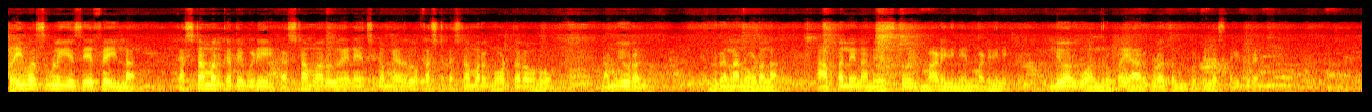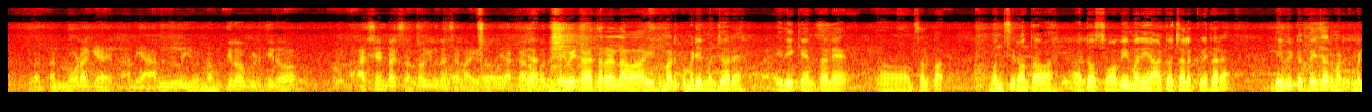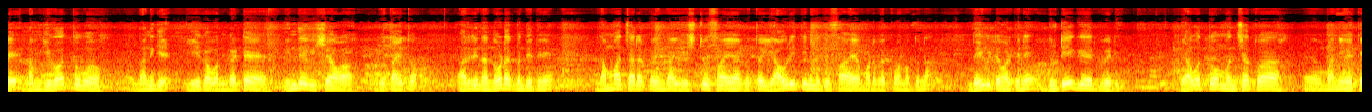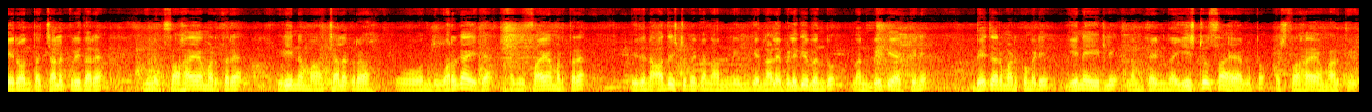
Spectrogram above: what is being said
ಡ್ರೈವರ್ಸ್ಗಳಿಗೆ ಸೇಫೇ ಇಲ್ಲ. ಕಸ್ಟಮರ್ ಕತೆ ಬಿಡಿ. ಕಸ್ಟಮರು ಏನೇ ಹೆಚ್ಚು ಕಮ್ಮಿ ಆದರೂ ಫಸ್ಟ್ ಕಸ್ಟಮರ್ಗೆ ನೋಡ್ತಾರೆ ಅವರು. ನಮ್ಗೆ ಇವರಲ್ಲಿ. ಇವರೆಲ್ಲ ನೋಡೋಲ್ಲ. ಆ್ಯಪಲ್ಲಿ ನಾನು ಎಷ್ಟು ಇದು ಮಾಡಿದ್ದೀನಿ ಏನು ಮಾಡಿದ್ದೀನಿ ಇಲ್ಲಿವರೆಗೂ ಒಂದು ರೂಪಾಯಿ ಯಾರು ಕೂಡ ತಂದು ಕೊಟ್ಟಿಲ್ಲ ಸ್ನೇಹಿತರೆ. ಇವತ್ತು ನಾನು ನೋಡೋಕ್ಕೆ ನಾನು ಎಲ್ಲಿ ಇವ್ ನಂಬ್ತಿರೋ ಬಿಡ್ತಿರೋ ಆಕ್ಸಿಡೆಂಟಾಗಿ ಸತ್ತೋಗಿದ್ರೆ ಚೆನ್ನಾಗಿರೋದು. ಯಾಕಂದ್ರೆ ದಯವಿಟ್ಟು ಆ ಥರ ಎಲ್ಲ ಇದು ಮಾಡ್ಕೊಂಬಿಡಿ ಮಂಜು ಅವರೇ ಇದಕ್ಕೆ ಅಂತಲೇ ಒಂದು ಸ್ವಲ್ಪ ಮನಸ್ಸಿರೋಂಥ ಆಟೋ ಸ್ವಾಭಿಮಾನಿ ಆಟೋ ಚಾಲಕರಿದ್ದಾರೆ ದಯವಿಟ್ಟು ಬೇಜಾರು ಮಾಡ್ಕೊಂಬಿಡಿ. ನಮ್ಗೆ ಇವತ್ತು ನನಗೆ ಈಗ ಒಂದು ಗಂಟೆ ಹಿಂದೆ ವಿಷಯ ಗೊತ್ತಾಯಿತು. ಅದರಿಂದ ನೋಡೋಕೆ ಬಂದಿದ್ದೀನಿ. ನಮ್ಮ ಚಾಲಕರಿಂದ ಎಷ್ಟು ಸಹಾಯ ಆಗುತ್ತೋ ಯಾವ ರೀತಿ ನಿಮಗೆ ಸಹಾಯ ಮಾಡಬೇಕು ಅನ್ನೋದನ್ನು ದಯವಿಟ್ಟು ಮಾಡ್ತೀನಿ. ದುಡ್ಡಿಗೆ ಇರಬೇಡಿ. ಯಾವತ್ತೂ ಮನುಷ್ಯತ್ವ ಮಾನ್ಯತೆ ಇರುವಂಥ ಚಾಲಕರಿದ್ದಾರೆ ನಿಮಗೆ ಸಹಾಯ ಮಾಡ್ತಾರೆ. ಇಡೀ ನಮ್ಮ ಚಾಲಕರ ಒಂದು ವರ್ಗ ಇದೆ. ಅದು ಸಹಾಯ ಮಾಡ್ತಾರೆ. ಇದನ್ನು ಆದಷ್ಟು ಬೇಗ ನಾನು ನಿಮಗೆ ನಾಳೆ ಬೆಳಗ್ಗೆ ಬಂದು ನಾನು ಭೇಟಿ ಆಗ್ತೀನಿ. ಬೇಜಾರು ಮಾಡ್ಕೊಬೇಡಿ. ಏನೇ ಇರಲಿ, ನಮ್ಮ ಕೈಯಿಂದ ಎಷ್ಟು ಸಹಾಯ ಆಗುತ್ತೋ ಅಷ್ಟು ಸಹಾಯ ಮಾಡ್ತೀವಿ.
